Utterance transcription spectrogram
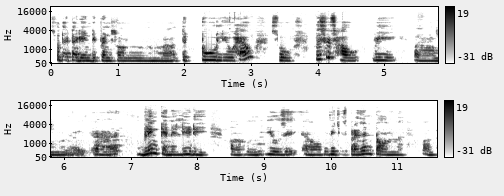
So that again depends on uh, the tool you have. So this is how we um, uh, blink an LED um, using uh, which is present on, on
